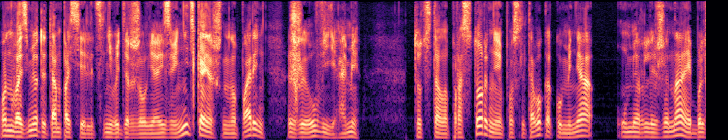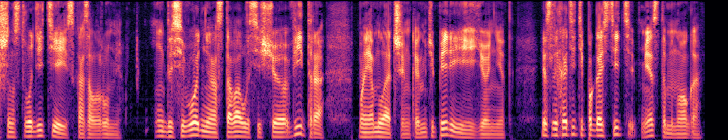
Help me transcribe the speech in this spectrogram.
Он возьмет и там поселится», — не выдержал я. «Извините, конечно, но парень жил в яме». Тут стало просторнее после того, как у меня умерли жена и большинство детей, — сказал Руми. До сегодня оставалась еще Витра, моя младшенькая, но теперь и ее нет. Если хотите погостить, места много».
